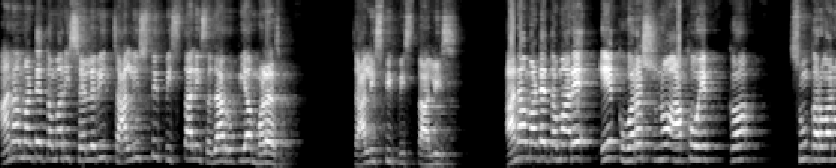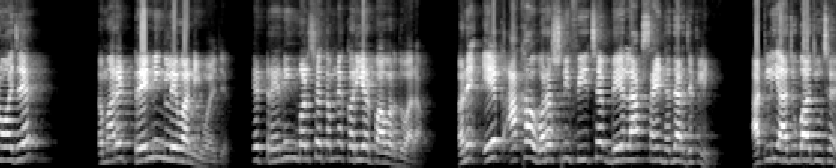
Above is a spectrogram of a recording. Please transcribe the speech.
આના માટે તમારી સેલરી ચાલીસથી પિસ્તાલીસ હજાર રૂપિયા મળે છે. ચાલીસથી પિસ્તાલીસ. આના માટે તમારે એક વર્ષનો આખો એક, શું કરવાનો હોય છે? તમારે ટ્રેનિંગ લેવાની હોય છે. એ ટ્રેનિંગ મળશે તમને કરિયર પાવર દ્વારા. અને એક આખા વર્ષની ફી છે બે લાખ સાહીઠ હજાર જેટલી. આટલી આજુબાજુ છે.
